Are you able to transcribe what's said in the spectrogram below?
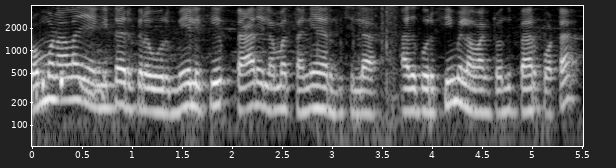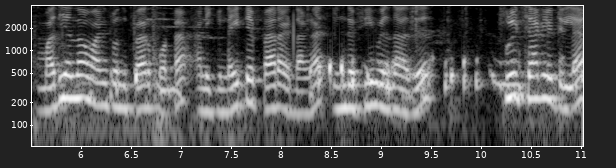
ரொம்ப நாளாக என்கிட்ட இருக்கிற ஒரு மேலுக்கு பேர் இல்லாமல் தனியாக இருந்துச்சுல்ல அதுக்கு ஒரு ஃபீமேலை வாங்கிட்டு வந்து பேர் போட்டேன். மதியம் தான் வாங்கிட்டு வந்து பேர் போட்டேன். அன்றைக்கி நைட்டே பேர் ஆகிட்டாங்க இந்த ஃபீமேல் தான் அது. ஃபுல் சாக்லேட் இல்லை.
